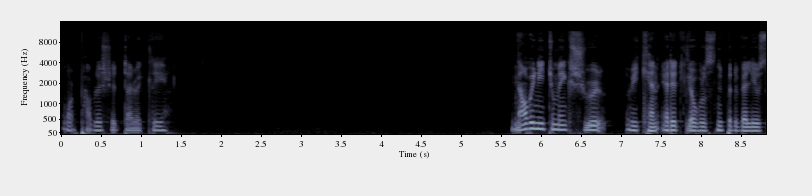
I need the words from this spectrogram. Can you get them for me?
or publish it directly. Now we need to make sure we can edit global snippet values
